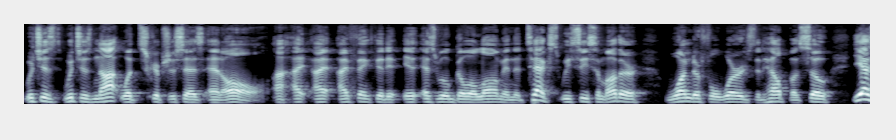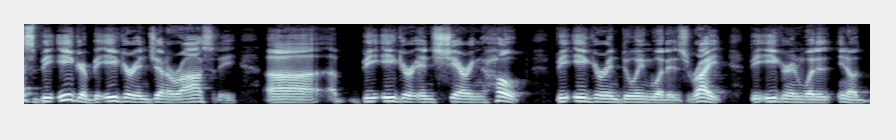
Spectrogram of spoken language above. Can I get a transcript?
which is which is not what Scripture says at all. I I, I think that it, it, as we'll go along in the text, we see some other wonderful words that help us. So yes, be eager, be eager in generosity, uh, be eager in sharing hope, be eager in doing what is right, be eager in what is you know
